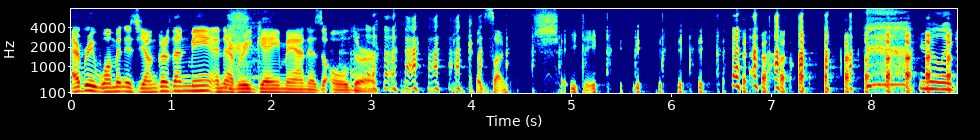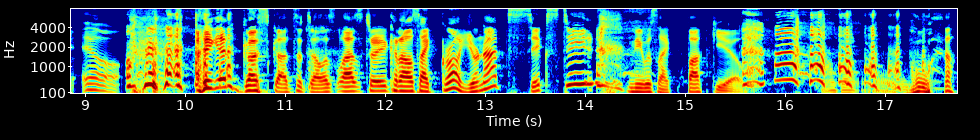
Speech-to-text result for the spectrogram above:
every woman is younger than me and every gay man is older because I'm shady. You're like, ill. I get Gus got to tell us last week, and I was like, "Girl, you're not 60," and he was like, "Fuck you." I was like, "Oh, well,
